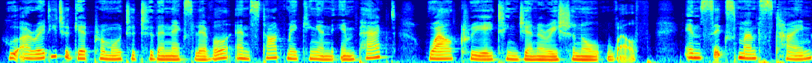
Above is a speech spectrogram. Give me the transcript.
who are ready to get promoted to the next level and start making an impact while creating generational wealth. In six months time,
